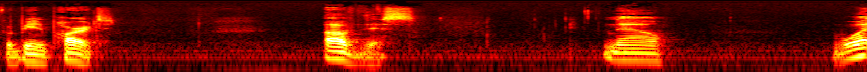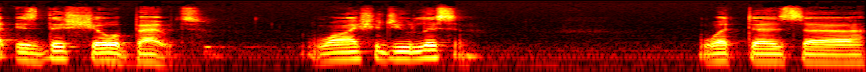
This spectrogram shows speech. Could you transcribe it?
for being part of this. Now, what is this show about? Why should you listen? What does uh,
